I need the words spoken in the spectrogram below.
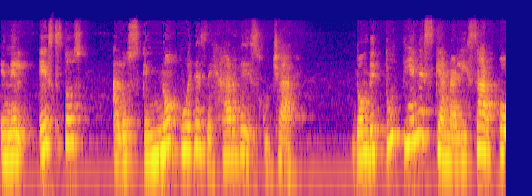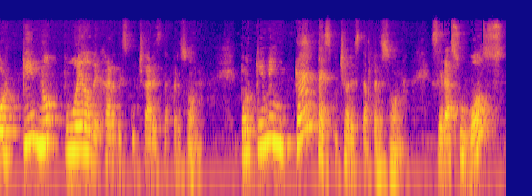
en el estos a los que no puedes dejar de escuchar, donde tú tienes que analizar por qué no puedo dejar de escuchar a esta persona. ¿Por qué me encanta escuchar a esta persona? ¿Será su voz?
